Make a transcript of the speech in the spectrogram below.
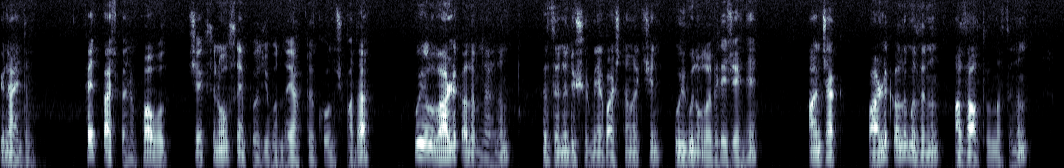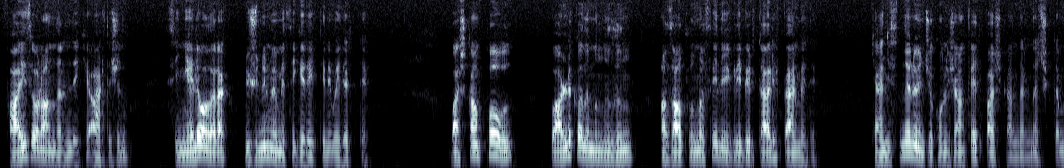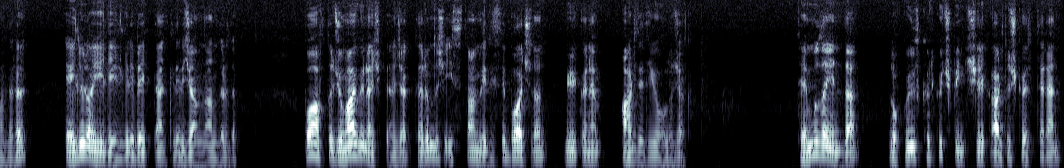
Günaydın. FED Başkanı Powell, Jackson Hole Sempozyumunda yaptığı konuşmada bu yıl varlık alımlarının hızını düşürmeye başlamak için uygun olabileceğini, ancak varlık alım hızının azaltılmasının faiz oranlarındaki artışın sinyali olarak düşünülmemesi gerektiğini belirtti. Başkan Powell, varlık alımının hızının azaltılması ile ilgili bir tarih vermedi. Kendisinden önce konuşan FED başkanlarının açıklamaları Eylül ayı ile ilgili beklentileri canlandırdı. Bu hafta Cuma günü açıklanacak tarım dışı istihdam verisi bu açıdan büyük önem arz ediyor olacak. Temmuz ayında 943 bin kişilik artış gösteren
